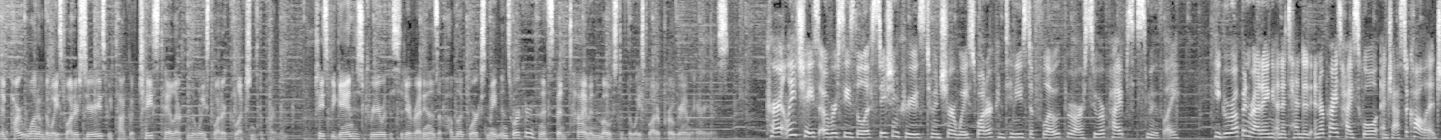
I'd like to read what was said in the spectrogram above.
In part one of the wastewater series, we talked with Chase Taylor from the Wastewater Collections Department. Chase began his career with the City of Redding as a public works maintenance worker and has spent time in most of the wastewater program areas. Currently, Chase oversees the lift station crews to ensure wastewater continues to flow through our sewer pipes smoothly. He grew up in Redding and attended Enterprise High School and Shasta College,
